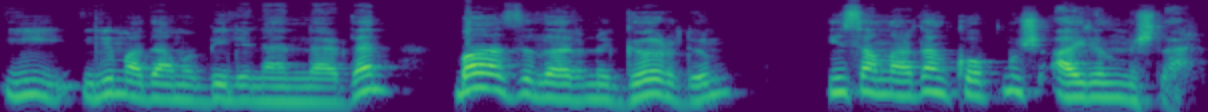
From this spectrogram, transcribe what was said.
iyi ilim adamı bilinenlerden bazılarını gördüm. İnsanlardan kopmuş ayrılmışlar.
